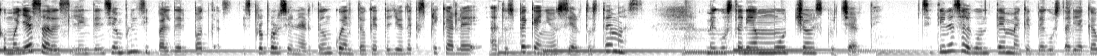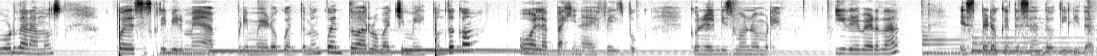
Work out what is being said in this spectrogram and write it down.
Como ya sabes, la intención principal del podcast es proporcionarte un cuento que te ayude a explicarle a tus pequeños ciertos temas. Me gustaría mucho escucharte. Si tienes algún tema que te gustaría que abordáramos, puedes escribirme a primero o a la página de Facebook con el mismo nombre. Y de verdad, espero que te sean de utilidad.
